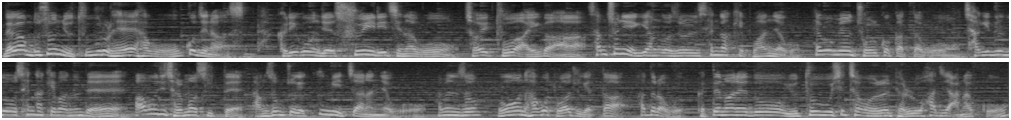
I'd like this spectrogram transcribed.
내가 무슨 유튜브를 해 하고 웃고 지나갔습니다. 그리고 이제 수일이 지나고 저희 두 아이가 삼촌이 얘기한 것을 생각해 보았냐고 해보면 좋을 것 같다고 자기들도 생각해 봤는데 아버지 젊었을 때 방송 쪽에 꿈이 있지 않았냐고 하면서 응원하고 도와주겠다 하더라고요. 그때만 해도 유튜브 시청을 별로 하지 않았고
